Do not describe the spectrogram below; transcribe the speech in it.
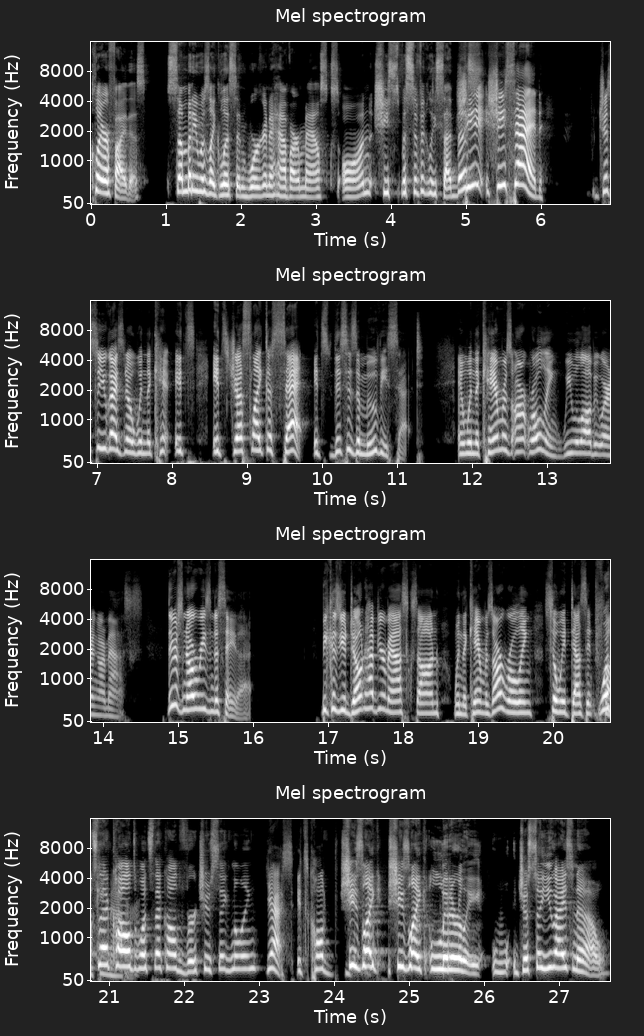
clarify this. Somebody was like, listen, we're going to have our masks on. She specifically said this. She she said, just so you guys know, when the ca- it's it's just like a set. It's this is a movie set, and when the cameras aren't rolling, we will all be wearing our masks. There's no reason to say that because you don't have your masks on when the cameras are rolling, so it doesn't. What's that called? What's that called? Virtue signaling? Yes, it's called. She's like, she's like, literally, w- just so you guys know,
